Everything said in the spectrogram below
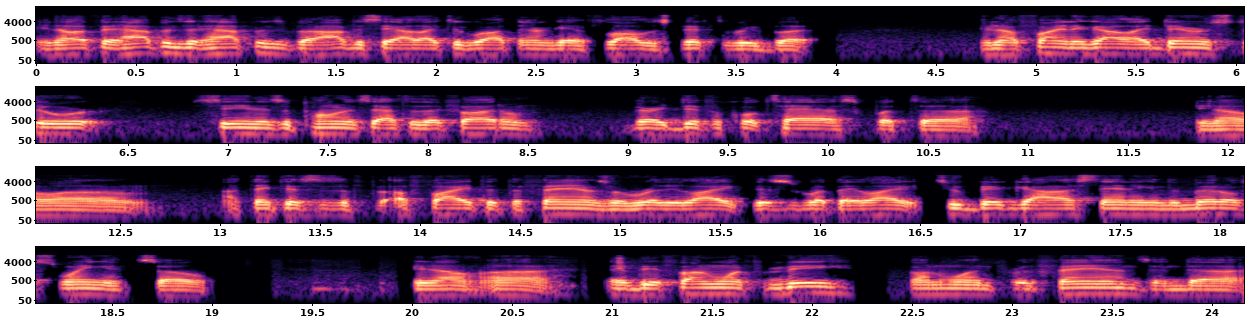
you know, if it happens, it happens. But obviously, I like to go out there and get a flawless victory. But you know, fighting a guy like Darren Stewart, seeing his opponents after they fight him, very difficult task. But uh, you know. Um, I think this is a, a, fight that the fans will really like. This is what they like: two big guys standing in the middle, swinging. So, you know, uh, it'll be a fun one for me, fun one for the fans, and uh,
